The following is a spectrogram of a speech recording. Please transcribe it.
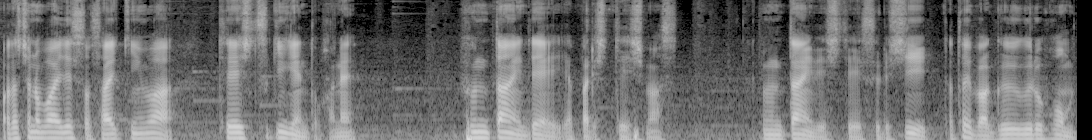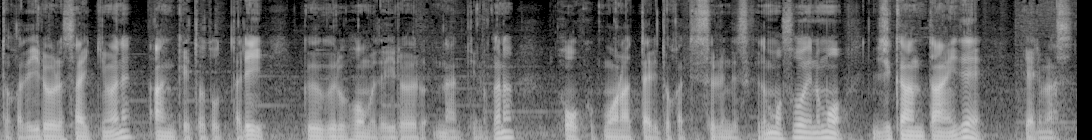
私の場合ですと最近は提出期限とかね分単位でやっぱり指定します。分単位で指定するし例えば Google フォームとかでいろいろ最近はねアンケート取ったり Google フォームでいろいろ何て言うのかな報告もらったりとかってするんですけどもそういうのも時間単位でやります。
